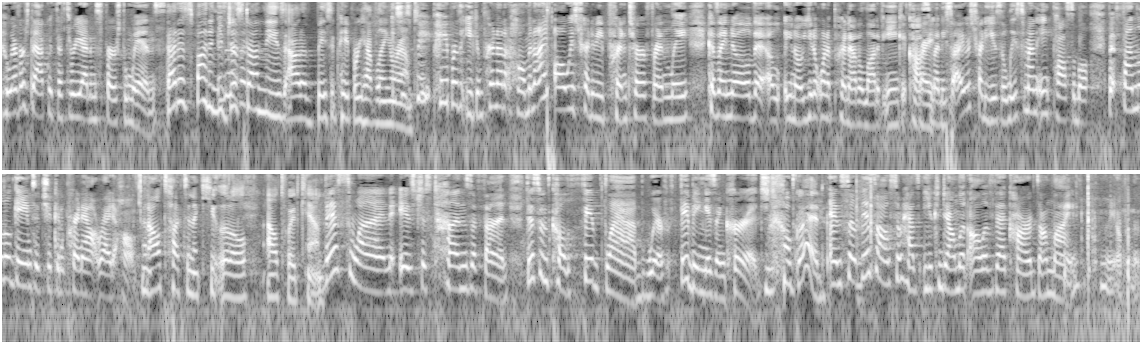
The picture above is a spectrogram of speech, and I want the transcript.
Whoever's back with the three items first wins. That is fun, and you've just that done these out of basic paper you have laying It's around. just paper that you can print out at home, and I always try to be printer friendly because I know that uh, you know you don't want to print out a lot of ink; it costs Right. money. So I always try to use the least amount of ink possible, but fun little games that you can print out right at home. And all tucked in a cute little Altoid can. This one is just tons of fun. This one's called Fib Lab, where fibbing is encouraged. Oh, good. And so this also has, you can download all of the cards online. Let me open them.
